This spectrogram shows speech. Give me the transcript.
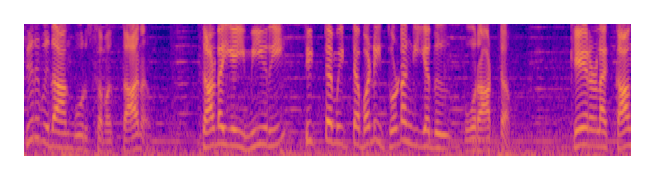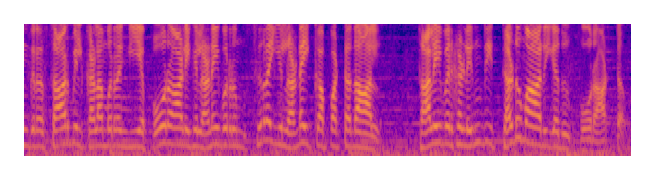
திருவிதாங்கூர் சமஸ்தானம். தடையை மீறி திட்டமிட்டபடி தொடங்கியது போராட்டம். கேரள காங்கிரஸ் சார்பில் களமிறங்கிய போராளிகள் அனைவரும் சிறையில் அடைக்கப்பட்டதால் தலைவர்களின்றி தடுமாறியது போராட்டம்.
